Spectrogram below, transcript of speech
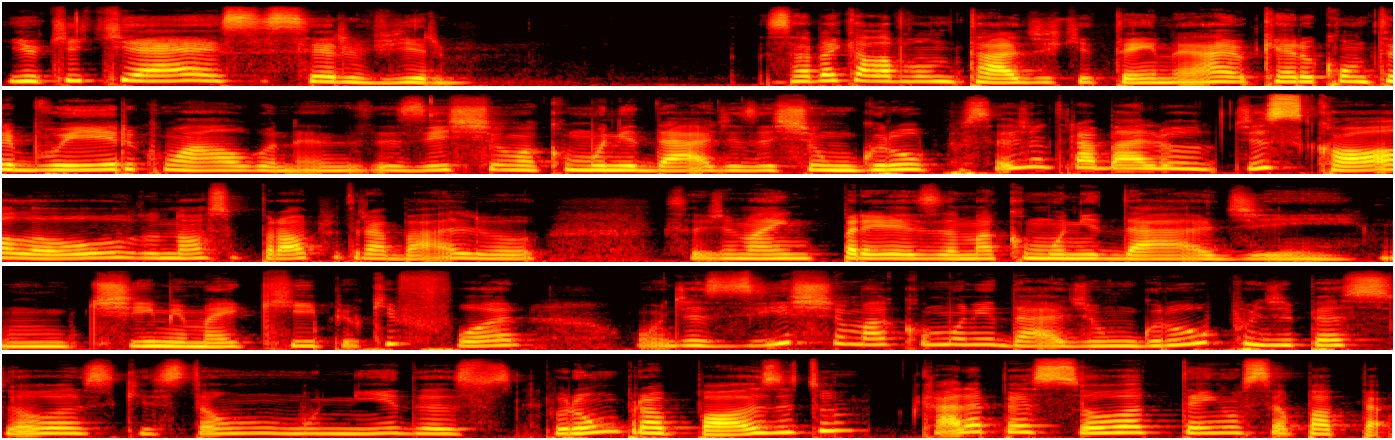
E o que, que é esse servir? Sabe aquela vontade que tem, né? Ah, eu quero contribuir com algo, né? Existe uma comunidade, existe um grupo, seja um trabalho de escola ou do nosso próprio trabalho, seja uma empresa, uma comunidade, um time, uma equipe, o que for, onde existe uma comunidade, um grupo de pessoas que estão unidas por um propósito, cada pessoa tem o seu papel.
